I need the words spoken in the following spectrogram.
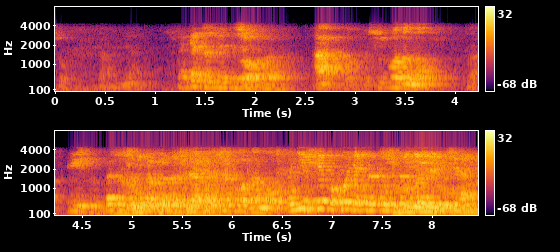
що там, ні? Таке то звідти що А, може. Так. І що? Це пішохода може. Вони всі виходять на тому на ліву, час.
